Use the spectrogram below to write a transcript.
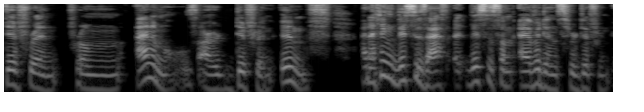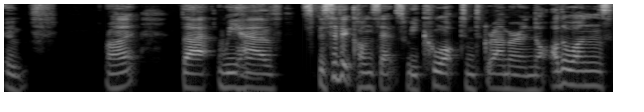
different from animals, our different oomph? And I think this is this is some evidence for different oomph, right? That we hmm. have specific concepts we co-opt into grammar and not other ones,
